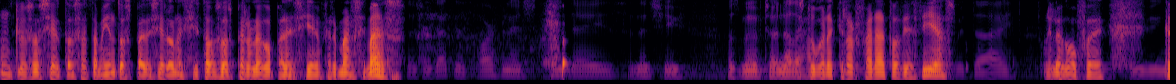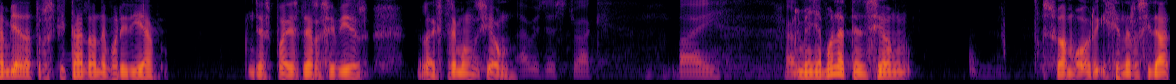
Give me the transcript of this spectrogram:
incluso ciertos tratamientos parecieron exitosos, pero luego parecía enfermarse más. so she was at this orphanage 10 days and then she was moved to another Estuvo en aquel orfanato 10 días y luego fue cambiada a otro hospital donde moriría después de recibir la extrema unción. Me llamó la atención su amor y generosidad.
